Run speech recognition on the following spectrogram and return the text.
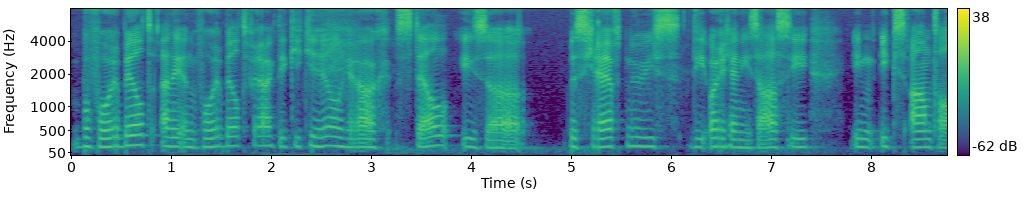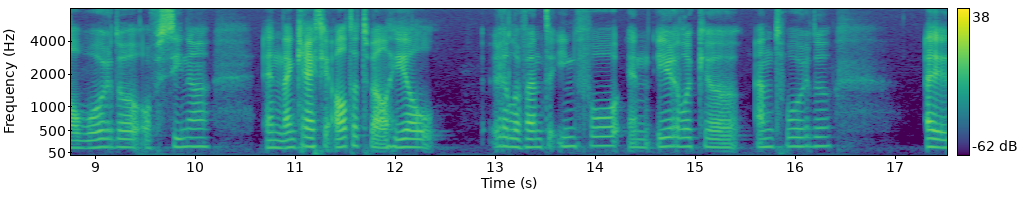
bijvoorbeeld, allee, een voorbeeldvraag die ik je heel graag stel, is: eh beschrijf nu eens die organisatie in x aantal woorden of zinnen. En dan krijg je altijd wel heel relevante info en eerlijke antwoorden. Eh,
